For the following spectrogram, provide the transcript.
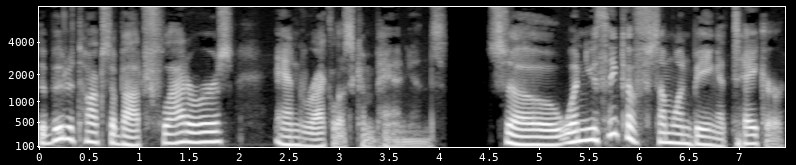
The Buddha talks about flatterers and reckless companions. So, when you think of someone being a taker,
